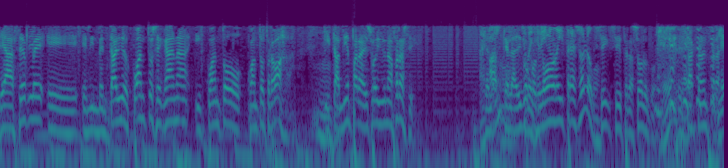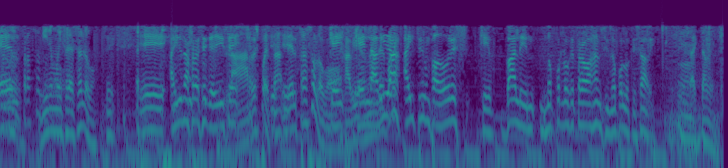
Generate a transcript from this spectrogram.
de hacerle eh, el inventario de cuánto se gana y cuánto cuánto trabaja. Mm. Y también para eso hay una frase. Que la, que la digo Pues con todo. muy frasólogo. Sí, sí, frasólogo. Exactamente, frasólogo. Vino muy frasólogo. Sí. Eh, hay una frase que dice La respuesta eh, eh, del frasólogo, que, Javier que en la vida hay triunfadores que valen no por lo que trabajan sino por lo que saben Exactamente.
